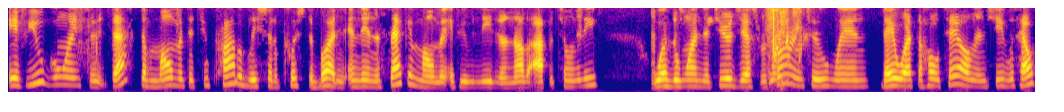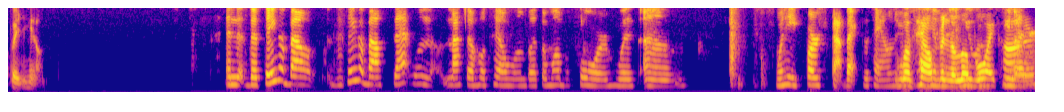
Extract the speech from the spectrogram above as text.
if you going to, that's the moment that you probably should have pushed the button, and then the second moment, if you needed another opportunity, was the one that you're just referring to when they were at the hotel and she was helping him. And the, the thing about the thing about that one, not the hotel one, but the one before with um when he first got back to town, was helping the little boy was, you know,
